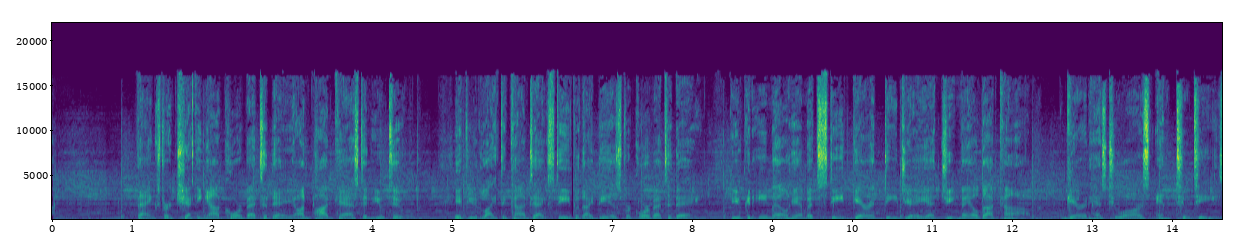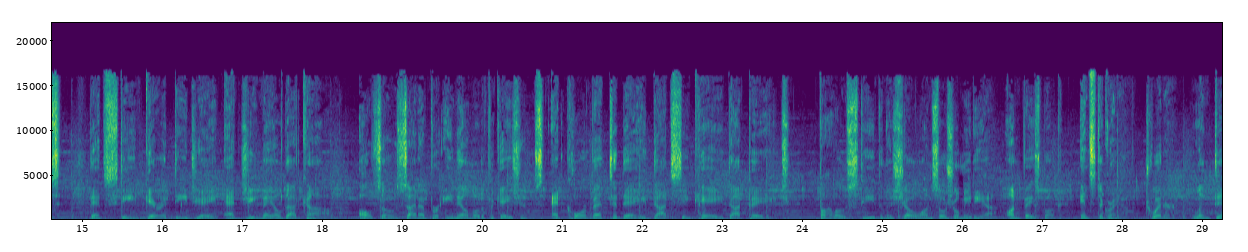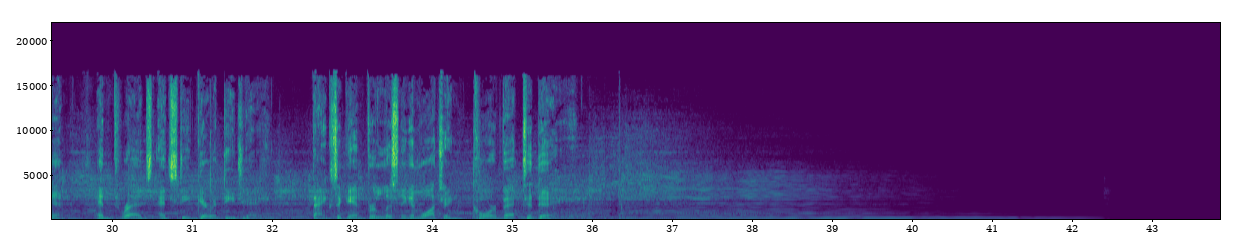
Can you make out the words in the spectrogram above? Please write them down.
Thanks for checking out Corvette Today on podcast and YouTube. If you'd like to contact Steve with ideas for Corvette Today, you can email him at stevegarrettdj at gmail.com. Garrett has two R's and two T's. That's stevegarrettdj at gmail.com. Also, sign up for email notifications at corvettetoday.ck.page. Follow Steve and the show on social media on Facebook, Instagram, Twitter, LinkedIn, and threads at Steve Garrett DJ. Thanks again for listening and watching Corvette Today.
